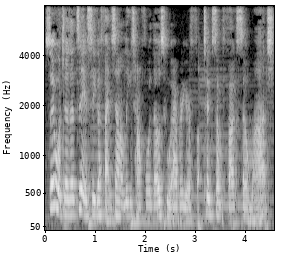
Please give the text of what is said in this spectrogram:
所以我觉得这也是一个反向的立场 for those whoever you took some fuck so much.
